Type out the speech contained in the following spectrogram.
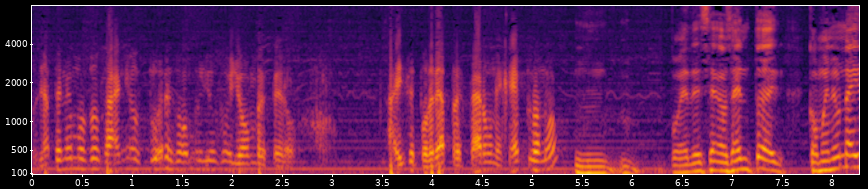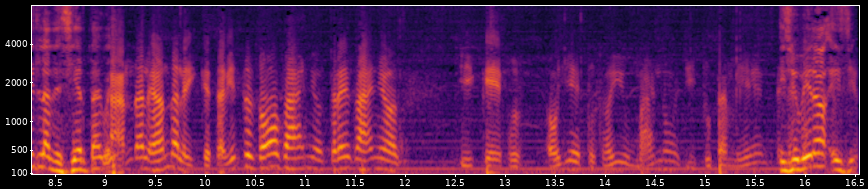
pues, ya tenemos dos años, tú eres hombre, yo soy hombre, pero ahí se podría prestar un ejemplo, ¿no? Mm, puede ser, o sea, en como en una isla desierta, güey. Ándale, ándale, y que te avientes dos años, tres años, y que, pues, oye, pues soy humano y tú también. Y si hubiera, y si,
